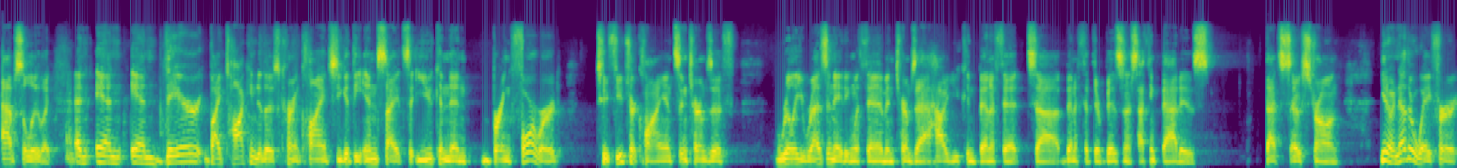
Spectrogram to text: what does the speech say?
Absolutely. And and and there by talking to those current clients, you get the insights that you can then bring forward to future clients in terms of really resonating with them in terms of how you can benefit uh, benefit their business. I think that is that's so strong. You know, another way for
